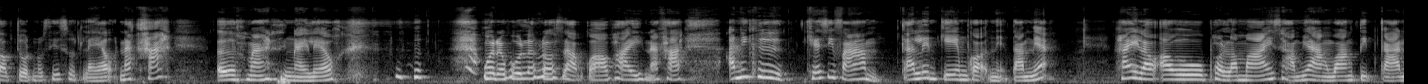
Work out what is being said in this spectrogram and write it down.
ตอบโจทย์นุ้ที่สุดแล้วนะคะ เออ มาถึงไหนแล้วมัวแต่พูดเรื่องโทรศัพท์ก็อภัยนะคะ อันนี้คือ Casey Farm การเล่นเกมก็เนี่ยตามเนี้ยให้เราเอาผลไม้สามอย่างวางติดกัน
